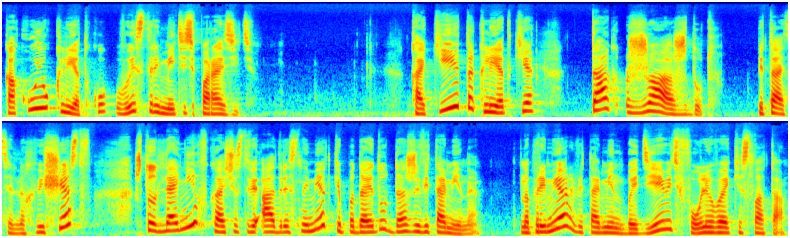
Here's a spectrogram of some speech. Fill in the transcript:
какую клетку вы стремитесь поразить. Какие-то клетки так жаждут питательных веществ, что для них в качестве адресной метки подойдут даже витамины. Например, витамин В9, фолиевая кислота.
